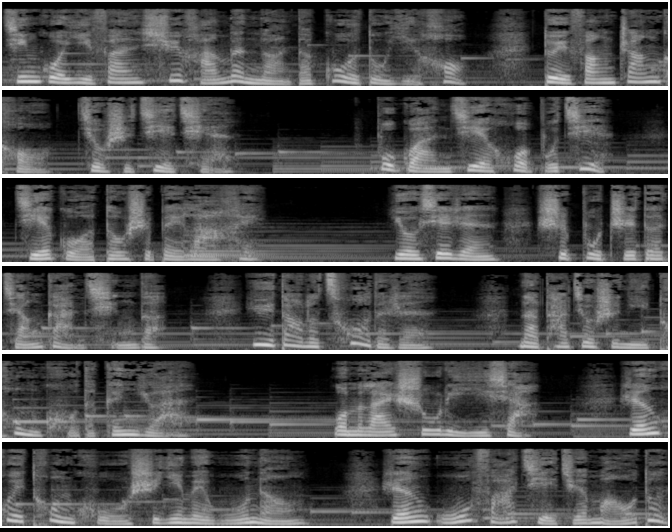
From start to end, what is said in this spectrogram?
经过一番嘘寒问暖的过渡以后，对方张口就是借钱，不管借或不借，结果都是被拉黑。有些人是不值得讲感情的，遇到了错的人，那他就是你痛苦的根源。我们来梳理一下。人会痛苦，是因为无能，人无法解决矛盾，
